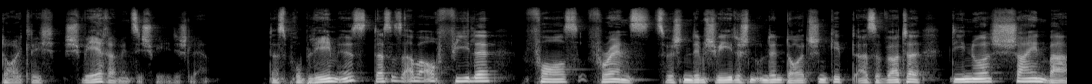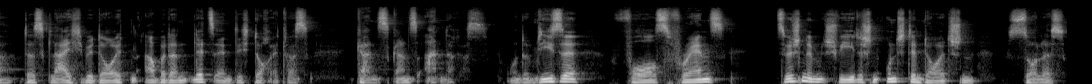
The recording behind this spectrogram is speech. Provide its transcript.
deutlich schwerer, wenn sie Schwedisch lernen. Das Problem ist, dass es aber auch viele false friends zwischen dem Schwedischen und dem Deutschen gibt, also Wörter, die nur scheinbar das gleiche bedeuten, aber dann letztendlich doch etwas ganz, ganz anderes. Und um diese false friends zwischen dem Schwedischen und dem Deutschen soll es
